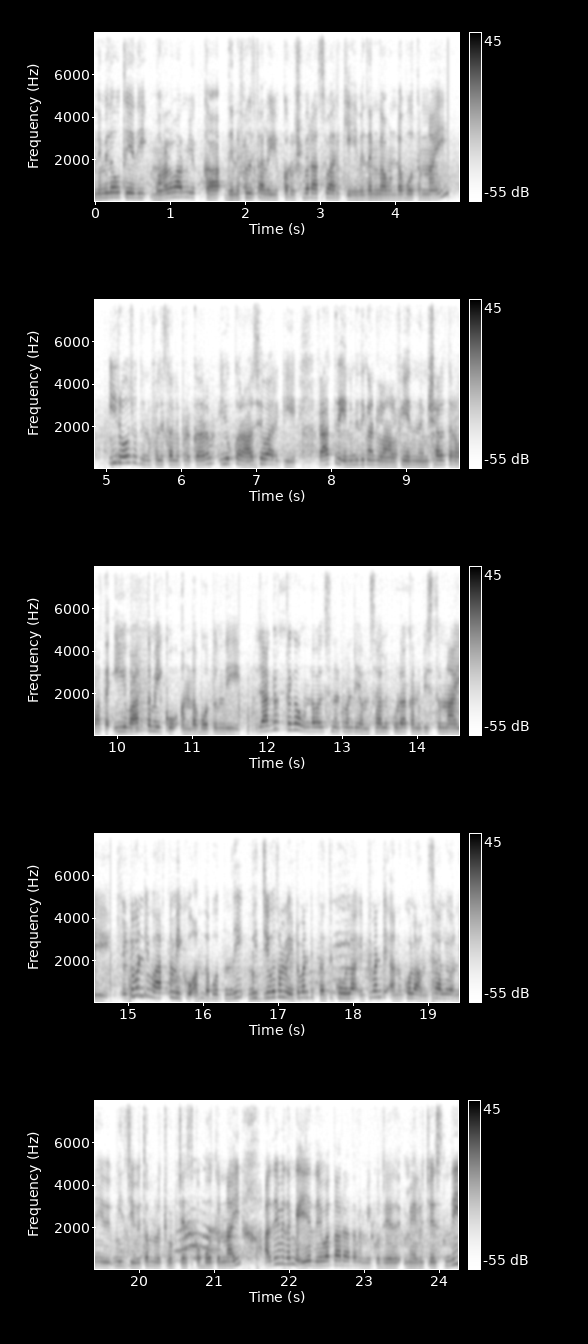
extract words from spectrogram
ఎనిమిదవ తేదీ మంగళవారం యొక్క దిన ఫలితాలు యొక్క వృషభ రాశి వారికి ఏ విధంగా ఉండబోతున్నాయి? ఈ రోజు దిన ఫలితాల ప్రకారం ఈ యొక్క రాశి వారికి రాత్రి ఎనిమిది గంటల నలభై ఐదు నిమిషాల తర్వాత ఈ వార్త మీకు అందబోతుంది. జాగ్రత్తగా ఉండవలసినటువంటి అంశాలు కూడా కనిపిస్తున్నాయి. ఎటువంటి వార్త మీకు అందబోతుంది? మీ జీవితంలో ఎటువంటి ప్రతికూల ఎటువంటి అనుకూల అంశాలు అనేవి మీ జీవితంలో చోటు చేసుకోబోతున్నాయి? అదేవిధంగా ఏ దేవతారాధన మీకు మేలు చేసింది?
